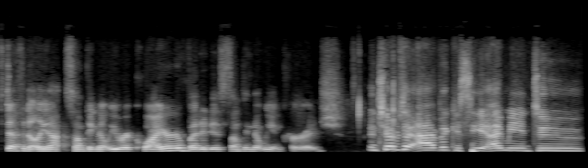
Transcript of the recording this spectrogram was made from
it's definitely not something that we require, but it is something that we encourage. In terms of advocacy, I mean, do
